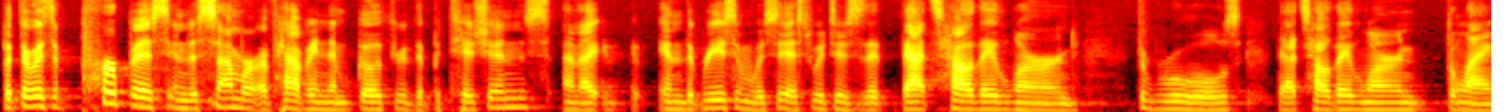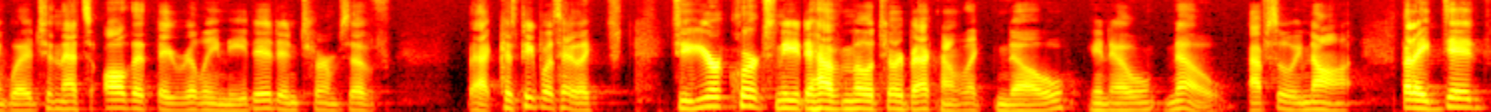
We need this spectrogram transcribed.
But there was a purpose in the summer of having them go through the petitions, and I and the reason was this, which is that that's how they learned the rules, that's how they learned the language, and that's all that they really needed in terms of that. Because people say like, do your clerks need to have a military background? I'm like, no, you know, no, absolutely not. But I did,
